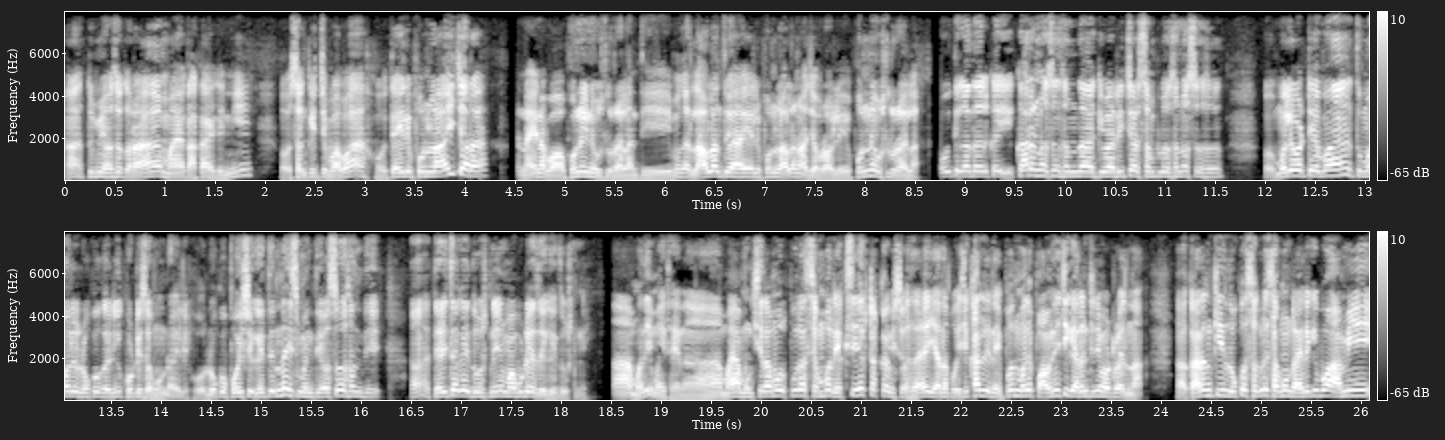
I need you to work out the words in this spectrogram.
हा तुम्ही असं करा माया काका आहे त्यांनी संकेतचे बाबा हो त्याला फोनला विचारा. नाही ना बाबा फोनही नाही उचलू राहिला ते. मग लावला ना तू यायला फोन लावला ना अजाबरावले फोन नाही उचलू राहिला. हो ते का तर काही कारण असं समजा किंवा रिचार्ज संपलं असं नसं मला वाटते बा तुम्हाला लोक काही खोटे सांगून राहिले. हो लोक पैसे घेते नाहीच म्हणते असं असं ते हा त्याचा काही दोष नाही माबुड्याचा काही दोष नाही. हा मला माहीत आहे ना माझ्या मुक्षीरामवर पुरा शंभर एकशे एक टक्का विश्वास आहे यानं पैसे खाल्ले नाही. पण मला पावण्याची गॅरंटी नाही वाटू ना. कारण की लोक सगळे सांगून राहिले की बा आम्ही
